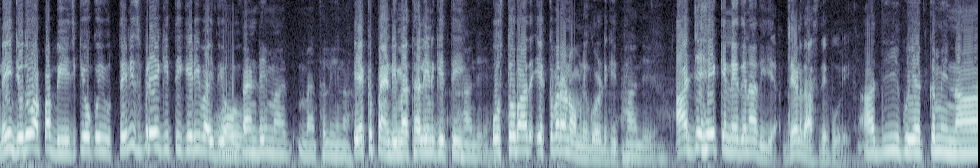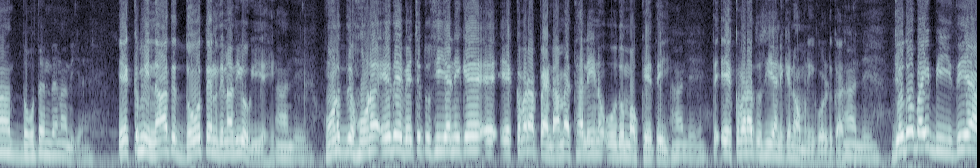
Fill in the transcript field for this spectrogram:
ਨਹੀਂ ਜਦੋਂ ਆਪਾਂ ਬੀਜ ਕੇ ਉਹ ਕੋਈ ਉੱਤੇ ਨਹੀਂ ਸਪਰੇਅ ਕੀਤੀ ਕਿਹੜੀ ਵਜਦੀ ਉਹ ਪੈਂਡੀ ਮੈਥਲੀਨ। ਇੱਕ ਪੈਂਡੀਮੈਥਾਲੀਨ ਕੀਤੀ ਹਾਂਜੀ। ਉਸ ਤੋਂ ਬਾਅਦ ਇੱਕ ਵਾਰ ਨੋਮਨੀ 골ਡ ਕੀਤੀ। ਹਾਂਜੀ। ਅੱਜ ਇਹ ਕਿੰਨੇ ਦਿਨਾਂ ਦੀ ਆ ਦਿਨ ਦੱਸ ਦੇ ਪੂਰੇ। ਅੱਜ ਹੀ ਕੋਈ 1 ਮਹੀਨਾ 2-3 ਦਿਨਾਂ ਦੀ ਹੈ। ਇੱਕ ਮਹੀਨਾ ਤੇ 2-3 ਦਿਨਾਂ ਦੀ ਹੋ ਗਈ ਇਹ। ਹਾਂਜੀ। ਹੁਣ ਹੁਣ ਇਹਦੇ ਵਿੱਚ ਤੁਸੀਂ ਯਾਨੀ ਕਿ ਇੱਕ ਵਾਰ ਪੈਂਡਾਮੈਥਾਲੀਨ ਉਦੋਂ ਮੌਕੇ ਤੇ ਹੀ। ਹਾਂਜੀ। ਤੇ ਇੱਕ ਵਾਰ ਤੁਸੀਂ ਯਾਨੀ ਕਿ ਨੋਮਨੀ 골ਡ ਕਰ ਹਾਂਜੀ। ਜਦੋਂ ਬਾਈ ਬੀਜਦੇ ਆ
